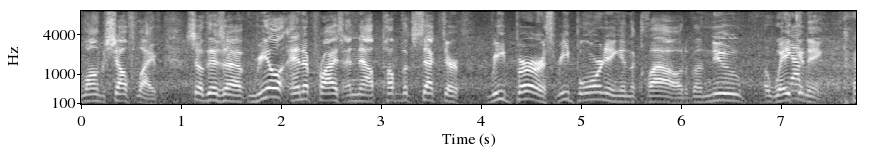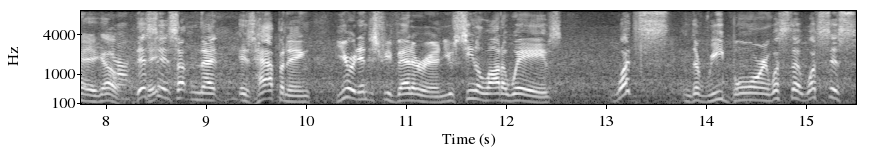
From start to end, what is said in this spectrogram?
long shelf life. So there's a real enterprise and now public sector rebirth, reborning in the cloud, a new awakening. Yep. There you go. Yeah. This is something that is happening. You're an industry veteran, you've seen a lot of waves. What's the reborn, what's, the, what's this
